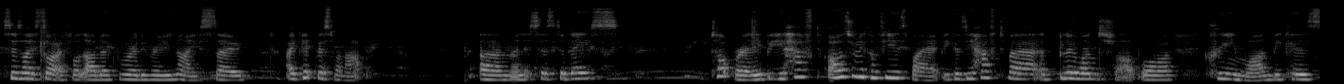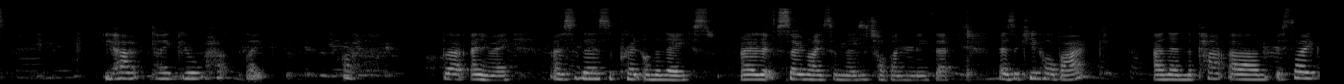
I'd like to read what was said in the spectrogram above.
As soon as I saw it, I thought that would look really, really nice. So I picked this one up, um, and it's just a lace top really. But you have to. I was really confused by it because you have to wear a blue undertop or cream one because you have like you'll have like. Oh. But anyway, and so there's the print on the lace. And it looks so nice, and there's a top underneath it. There's a keyhole back, and then the pa- um, it's like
